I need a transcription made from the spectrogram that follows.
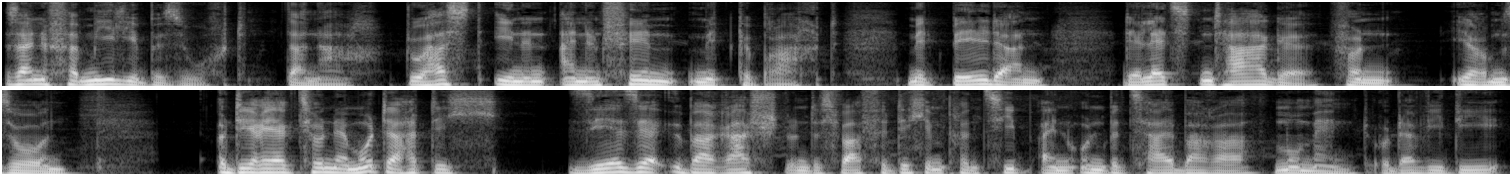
seine Familie besucht danach. Du hast ihnen einen Film mitgebracht mit Bildern der letzten Tage von ihrem Sohn. Und die Reaktion der Mutter hat dich sehr, sehr überrascht und es war für dich im Prinzip ein unbezahlbarer Moment, oder wie die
